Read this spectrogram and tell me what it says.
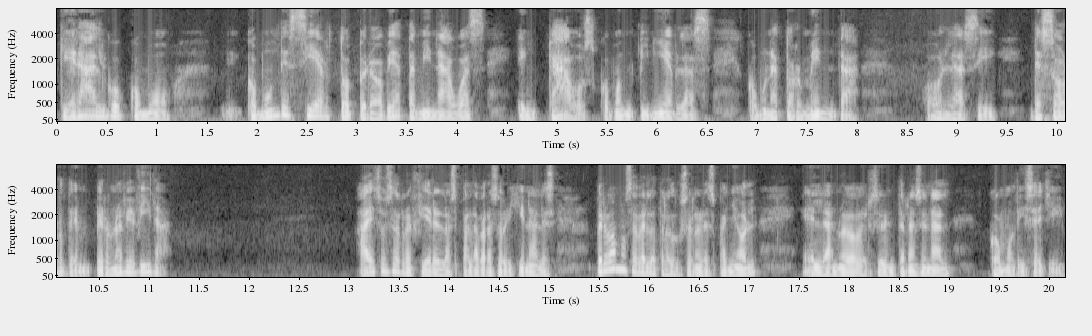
que era algo como, como un desierto, pero había también aguas en caos, como en tinieblas, como una tormenta, olas y desorden, pero no había vida. A eso se refieren las palabras originales, pero vamos a ver la traducción al español en la nueva versión internacional, como dice allí.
